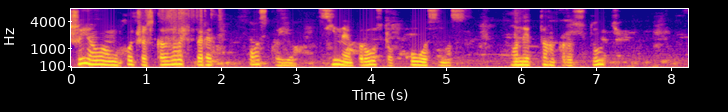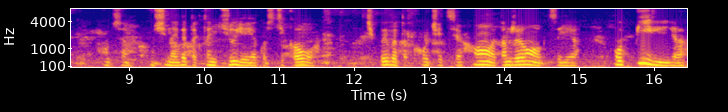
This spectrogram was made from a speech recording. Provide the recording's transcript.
Що я вам хочу сказати перед Паскою? Ціни просто космос. Вони так ростуть. Оце мужчина йде так танцює, якось цікаво. Чи пива так хочеться. А, там же акція. Опілля.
